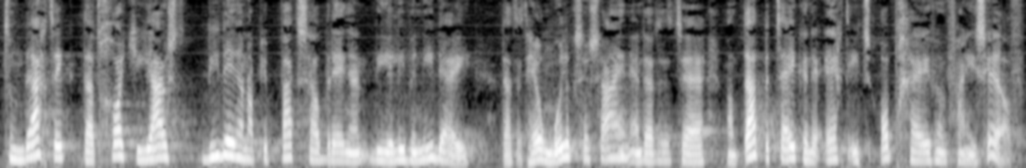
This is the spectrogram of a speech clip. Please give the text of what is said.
toen dacht ik dat God je juist die dingen op je pad zou brengen die je liever niet deed. Dat het heel moeilijk zou zijn en dat het, uh, want dat betekende echt iets opgeven van jezelf.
